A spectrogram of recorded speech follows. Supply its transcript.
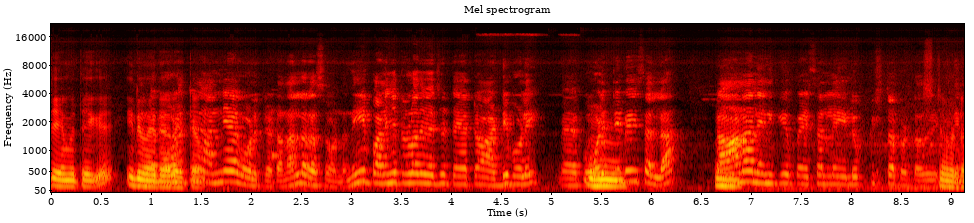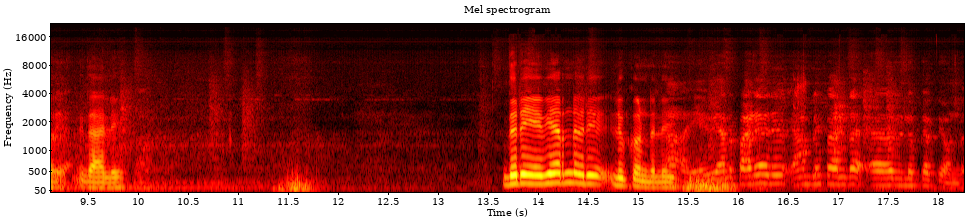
ചെയ്യുമ്പോഴത്തേക്ക് ഇരുപത് രൂപ റേറ്റ് അന്യ ക്വാളിറ്റി കേട്ടോ. നല്ല രസമുണ്ട്. നീ പണിഞ്ഞിട്ടുള്ളത് വെച്ചിട്ട് ഏറ്റവും അടിപൊളി ക്വാളിറ്റി ബേസ് അല്ല. കാണാൻ എനിക്ക് പേഴ്സണലി ലുക്ക് ഇഷ്ടപ്പെട്ടത് ഇതിന്റെയാ. ഇതാല്ലേ ഇതൊരു ഏവിയറിന്റെ ഒരു ലുക്ക് ഉണ്ടല്ലേ? പഴയ ഒരു ആംപ്ലിഫയറിന്റെ ലുക്ക് ഒക്കെ ഉണ്ട്.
